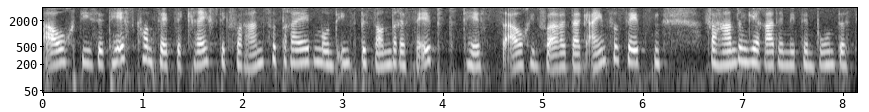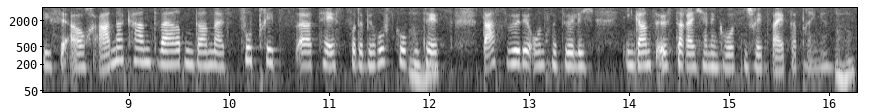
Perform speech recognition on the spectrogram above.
auch diese Testkonzepte kräftig voranzutreiben und insbesondere Selbsttests auch in Vorarlberg einzusetzen, verhandeln gerade mit dem Bund, dass diese auch anerkannt werden, dann als Zutrittstests oder Berufsgruppentests. Mhm. Das würde uns natürlich in ganz Österreich einen großen Schritt weiterbringen. Mhm.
